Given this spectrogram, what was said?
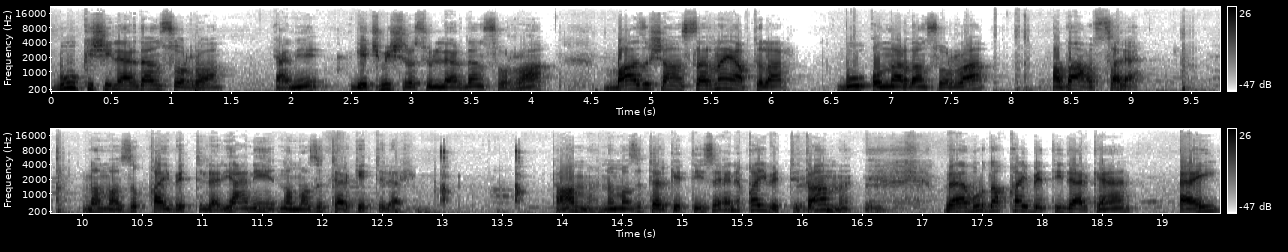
bu kişilerden sonra yani geçmiş Resullerden sonra bazı şahıslar yaptılar? Bu onlardan sonra ada'us salah. Namazı kaybettiler. Yani namazı terk ettiler. Tamam mı? Namazı terk ettiyse yani kaybetti. Tamam mı? Ve burada kaybetti derken ey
